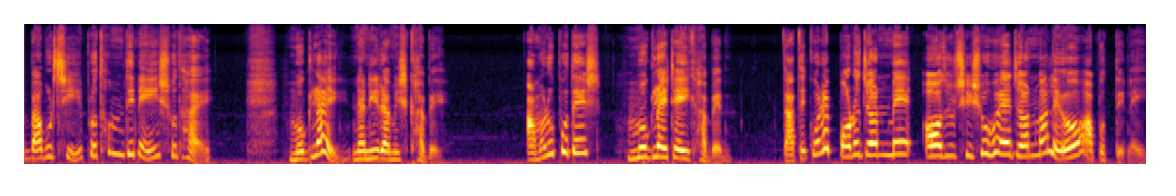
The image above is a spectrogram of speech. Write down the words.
বাবুর্চি প্রথম দিনেই শুধায়, মোগলাই না নিরামিষ খাবে? আমার উপদেশ, মোগলাইটাই খাবেন। তাতে করে পরজন্মে অজ শিশু হয়ে জন্মালেও আপত্তি নেই।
